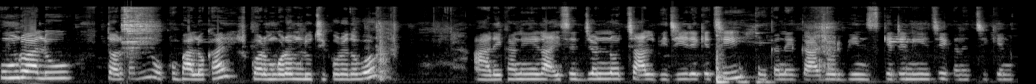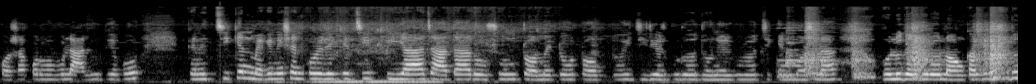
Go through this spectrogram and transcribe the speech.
কুমড়ো আলু তরকারি, ও খুব ভালো খায়। গরম গরম লুচি করে দেবো। আর এখানে রাইসের জন্য চাল ভিজিয়ে রেখেছি। এখানে গাজর, বিনস কেটে নিয়েছি। এখানে চিকেন কষা করব বলে আলু দেব। এখানে চিকেন ম্যাগিনেশন করে রেখেছি। পেঁয়াজ, আদা, রসুন, টমেটো, টক দই, জিরের গুঁড়ো, ধনের গুঁড়ো, চিকেন মশলা, হলুদের গুঁড়ো লঙ্কা গুঁড়ো। শুধু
